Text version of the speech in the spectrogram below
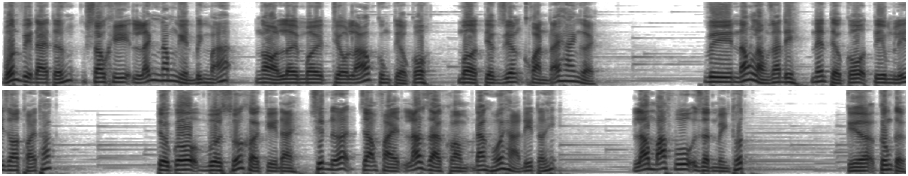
Bốn vị đại tướng sau khi lãnh 5.000 binh mã, ngỏ lời mời triều lão cùng tiểu cô, mở tiệc riêng khoản đãi hai người. Vì nóng lòng ra đi nên tiểu cô tìm lý do thoái thác. Tiểu cô vừa xuống khỏi kỳ đài, suýt nữa chạm phải lão già khòm đang hối hả đi tới. Lão mã phu giật mình thốt. Kìa công tử,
